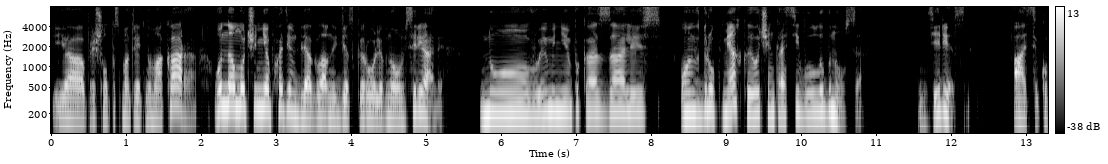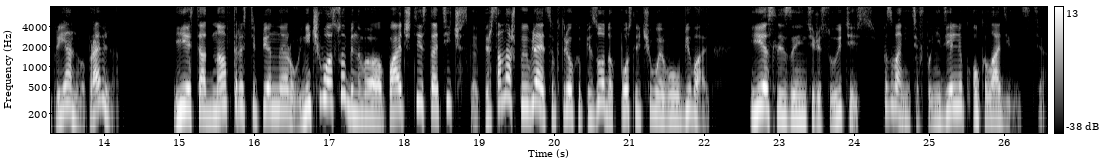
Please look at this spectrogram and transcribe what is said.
Я пришел посмотреть на Макара. Он нам очень необходим для главной детской роли в новом сериале. Но вы мне показались... Он вдруг мягко и очень красиво улыбнулся. Интересный. Ася Куприянова, правильно? Есть одна второстепенная роль. Ничего особенного, почти статическая. Персонаж появляется в трех эпизодах, после чего его убивают. Если заинтересуетесь, позвоните в понедельник около одиннадцати.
